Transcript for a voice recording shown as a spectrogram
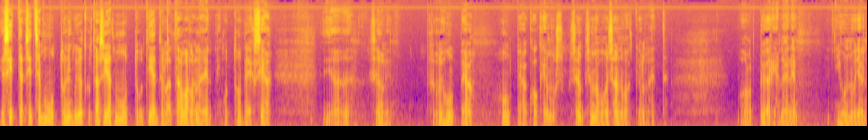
ja sitten sit se muuttuu, niin kuin jotkut asiat muuttuu tietyllä tavalla näin niin kuin todeksi. Ja, ja se oli, se oli hulppea, hulppea kokemus. Sen, sen mä voin sanoa kyllä, että olla pyöriä näiden junnujen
